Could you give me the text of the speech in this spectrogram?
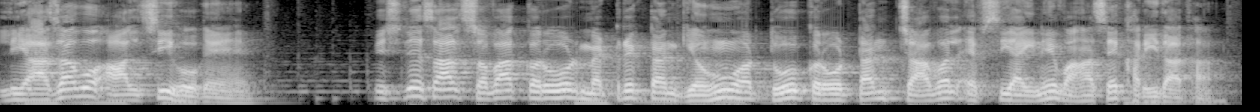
लिहाजा वो आलसी हो गए हैं। पिछले साल सवा करोड़ मेट्रिक टन गेहूँ और दो करोड़ टन चावल एफसीआई ने वहाँ से खरीदा था।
